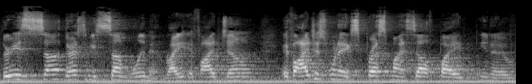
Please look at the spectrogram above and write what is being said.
there is some there has to be some limit, right? If I don't, if I just want to express myself by, you know,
